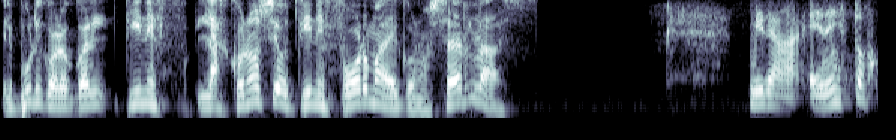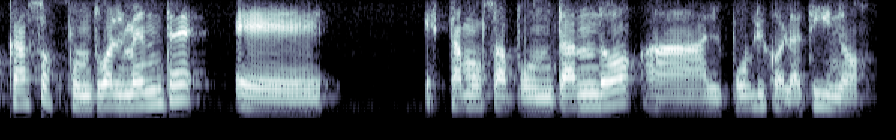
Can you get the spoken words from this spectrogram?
¿El público local tiene, las conoce o tiene forma de conocerlas? Mira, en estos casos puntualmente eh, estamos apuntando al público latino,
